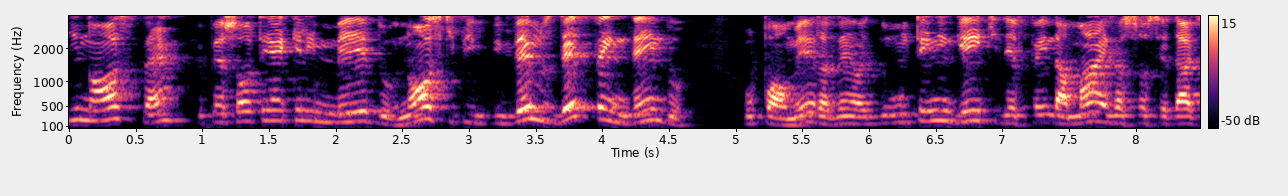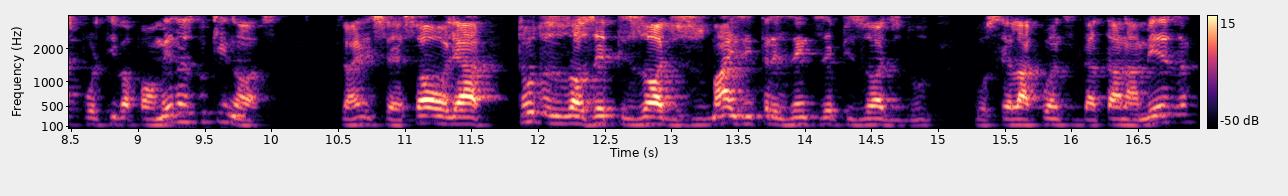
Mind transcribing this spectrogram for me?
E nós, né? O pessoal tem aquele medo. Nós que vivemos defendendo o Palmeiras, né? Não tem ninguém que defenda mais a Sociedade Esportiva Palmeiras do que nós. Tá? Isso é só olhar todos os episódios, mais de 300 episódios do, ou sei lá quantos está na mesa,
